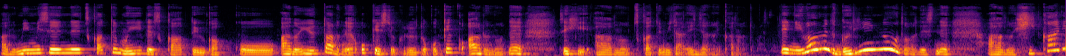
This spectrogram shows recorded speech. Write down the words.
あの耳栓ね使ってもいいですかっていう学校あの言ったらね OK してくれるとこ結構あるので是非使ってみたらいいんじゃないかなと思います。で2番目のグリーン濃度はですねあの光の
